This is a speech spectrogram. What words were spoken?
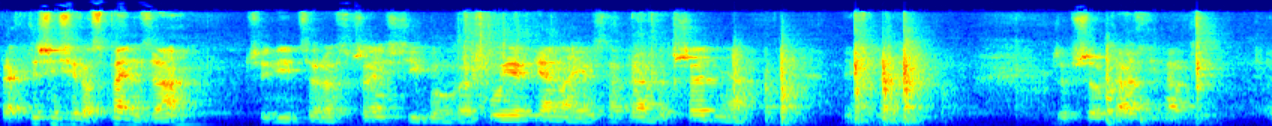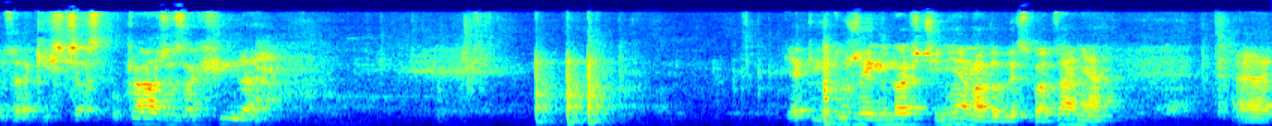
praktycznie się rozpędza, czyli coraz częściej bąbelkuje. Piana jest naprawdę przednia. Myślę, że przy okazji Wam za jakiś czas pokażę, za chwilę. Jakiejś dużej ilości nie ma do wysładzania, e,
